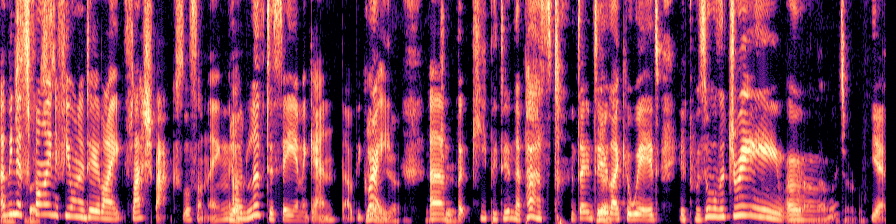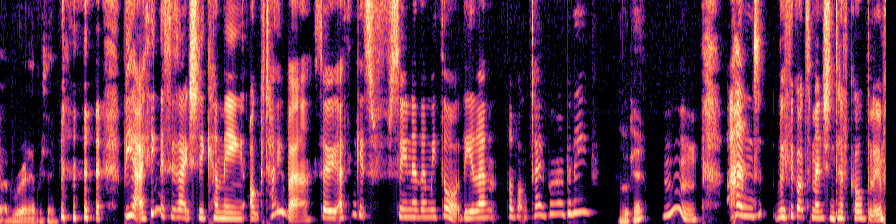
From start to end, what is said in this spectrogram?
I mean, it's fine if you want to do like flashbacks or something. Yeah. I would love to see him again. That would be great. Yeah, yeah, um, but keep it in the past. Don't do Yeah. like a weird. It was all a dream. Yeah, Oh. that would be terrible. Yeah. That'd ruin everything. but yeah, I think this is actually coming October. So I think it's sooner than we thought. The 11th of October, I believe. Okay. Hmm. And we forgot to mention Jeff Goldblum.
